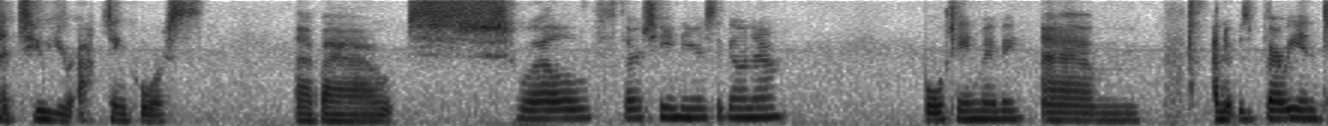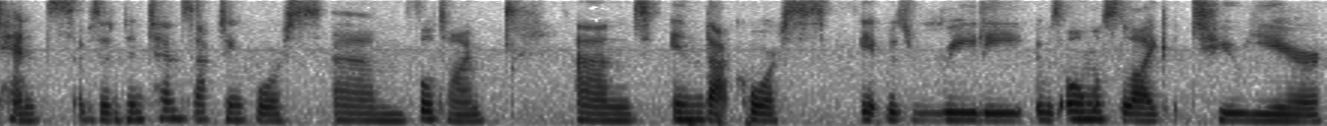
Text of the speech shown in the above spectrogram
a two year acting course about 12, 13 years ago now, 14 maybe. Um, and it was very intense. It was an intense acting course, um, full time. And in that course, it was really, it was almost like a two year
